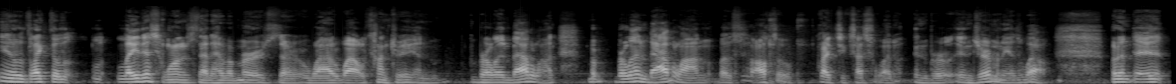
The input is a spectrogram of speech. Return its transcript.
you know, like the latest ones that have emerged are Wild Wild Country and Berlin Babylon. But Berlin Babylon was also quite successful in Ber- in Germany as well, but it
